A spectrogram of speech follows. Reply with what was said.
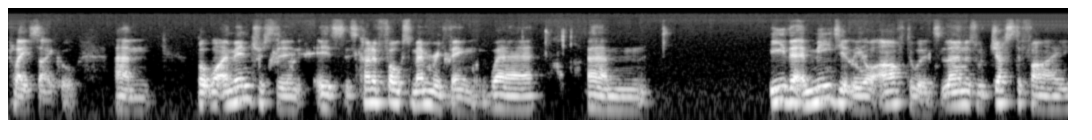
play cycle um, but what i'm interested in is this kind of false memory thing where um, either immediately or afterwards learners will justify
